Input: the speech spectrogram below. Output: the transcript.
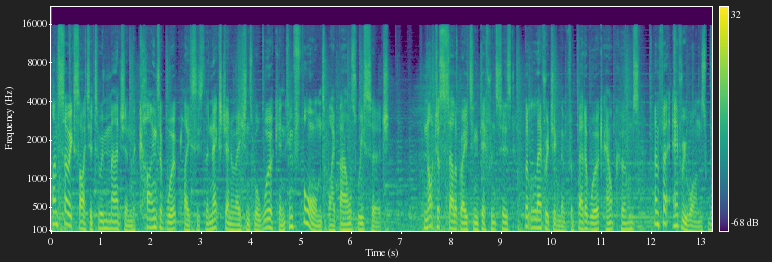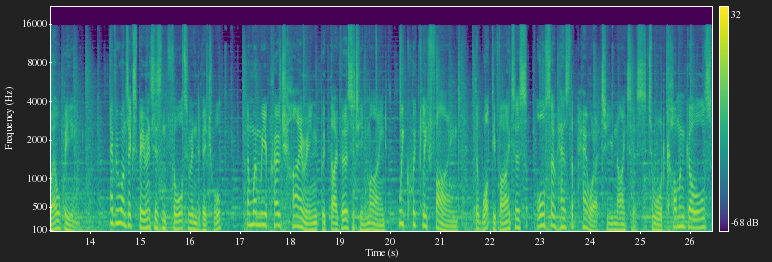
I'm so excited to imagine the kinds of workplaces the next generations will work in, informed by Val's research. Not just celebrating differences, but leveraging them for better work outcomes and for everyone's well-being. Everyone's experiences and thoughts are individual, and when we approach hiring with diversity in mind, we quickly find that what divides us also has the power to unite us toward common goals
